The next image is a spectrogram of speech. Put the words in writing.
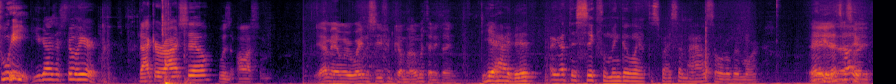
Sweet, you guys are still here. That garage sale was awesome. Yeah, man, we were waiting to see if you'd come home with anything. Yeah, I did. I got this sick flamingo lamp to spice up my house a little bit more. Hey, that's hype. hype.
